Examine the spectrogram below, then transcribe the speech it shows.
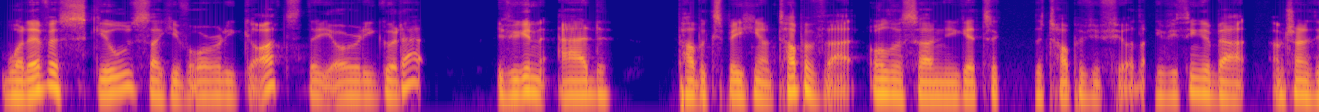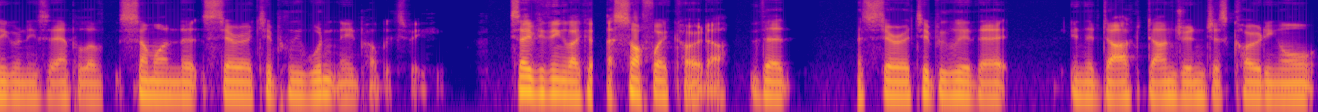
Whatever skills like you've already got that you're already good at, if you can add public speaking on top of that, all of a sudden you get to the top of your field. Like if you think about, I'm trying to think of an example of someone that stereotypically wouldn't need public speaking. Say if you think like a, a software coder that stereotypically they're in the dark dungeon just coding all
